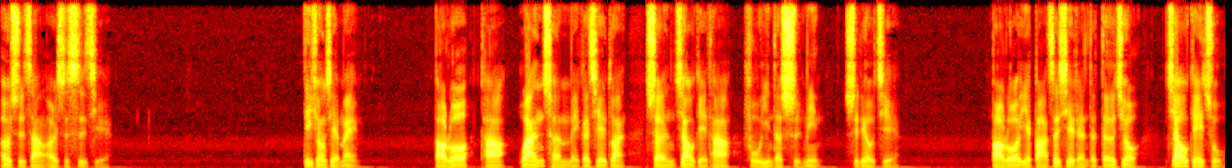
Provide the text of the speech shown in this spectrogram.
二十章二十四节，弟兄姐妹，保罗他完成每个阶段神交给他福音的使命。十六节，保罗也把这些人的得救交给主，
